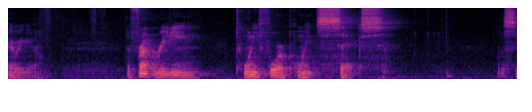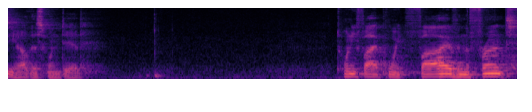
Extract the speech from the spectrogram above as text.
There we go. The front reading 24.6. Let's see how this one did. 25.5 in the front.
